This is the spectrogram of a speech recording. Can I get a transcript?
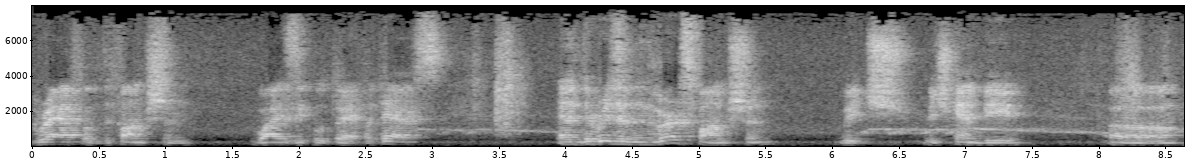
graph of the function y is equal to f at x, and there is an inverse function which which can be uh,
